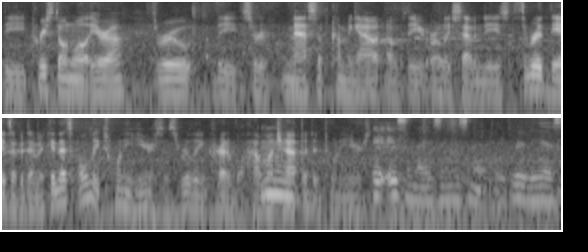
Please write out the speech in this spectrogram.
the pre-Stonewall era through the sort of massive coming out of the early 70s through the AIDS epidemic and that's only 20 years it's really incredible how much mm. happened in 20 years It is amazing, isn't it? It really is.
